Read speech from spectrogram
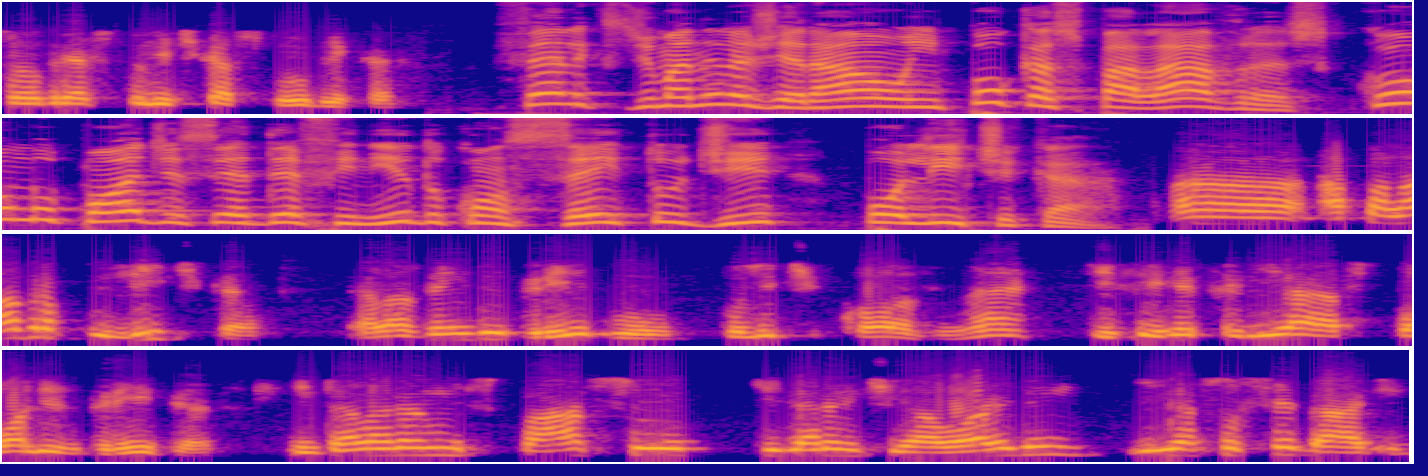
sobre as políticas públicas. Félix, de maneira geral, em poucas palavras, como pode ser definido o conceito de política? A, a palavra política, ela vem do grego politikos, né? Que se referia às polis gregas. Então, ela era um espaço que garantia a ordem e a sociedade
